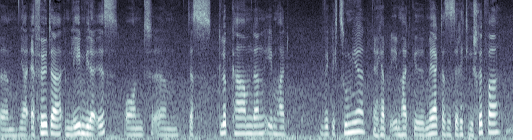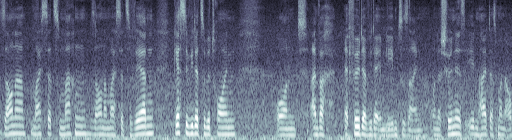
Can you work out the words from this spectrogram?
ähm, ja, erfüllter im Leben wieder ist. Und ähm, das Glück kam dann eben halt wirklich zu mir. Ich habe eben halt gemerkt, dass es der richtige Schritt war, Saunameister zu machen, Saunameister zu werden, Gäste wieder zu betreuen und einfach erfüllter wieder im Leben zu sein. Und das Schöne ist eben halt, dass man auch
